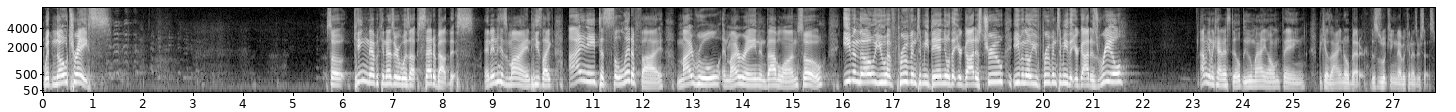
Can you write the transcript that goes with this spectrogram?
with no trace. So King Nebuchadnezzar was upset about this. And in his mind, he's like, I need to solidify my rule and my reign in Babylon. So, even though you have proven to me, Daniel, that your God is true, even though you've proven to me that your God is real, I'm going to kind of still do my own thing because I know better. This is what King Nebuchadnezzar says.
